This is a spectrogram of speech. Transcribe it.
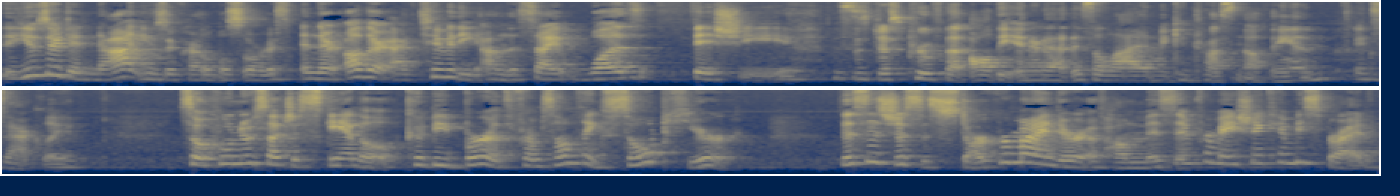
The user did not use a credible source, and their other activity on the site was fishy. This is just proof that all the internet is a lie and we can trust nothing. Exactly. So, who knew such a scandal could be birthed from something so pure? This is just a stark reminder of how misinformation can be spread,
